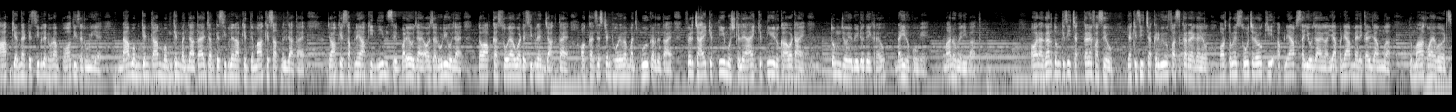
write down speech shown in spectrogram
आपके अंदर डिसिप्लिन होना बहुत ही ज़रूरी है। नामुमकिन काम मुमकिन बन जाता है जब डिसिप्लिन आपके दिमाग के साथ मिल जाता है। जब आपके सपने आपकी नींद से बड़े हो जाएँ और ज़रूरी हो जाएँ, तब तो आपका सोया हुआ डिसिप्लिन जागता है और कंसिस्टेंट होने में मजबूर कर देता है। फिर चाहे कितनी मुश्किलें आए, कितनी भी रुकावट आए, तुम जो ये वीडियो देख रहे हो, नहीं रुकोगे। मानो मेरी बात। और अगर तुम किसी चक्कर में फंसे हो, या किसी चक्रव्यूह में फंस कर रह गए हो, और तुम्हें सोच रहे हो कि अपने आप सही हो जाएगा, या अपने आप मैं निकल जाऊँगा तो मार्क माई वर्ड्स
